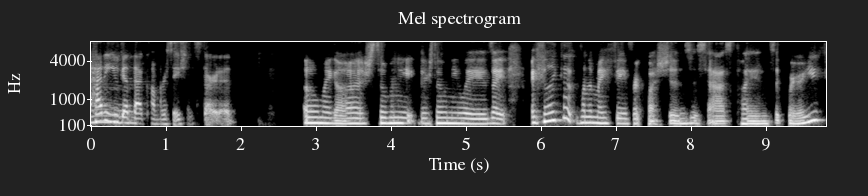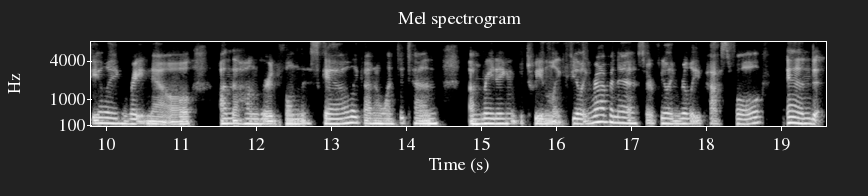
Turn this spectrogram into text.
how do you get mm. that conversation started oh my gosh so many there's so many ways. I i feel like one of my favorite questions is to ask clients like where are you feeling right now on the hunger and fullness scale? Like on a 1 to 10 um, rating between like feeling ravenous or feeling really past full and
